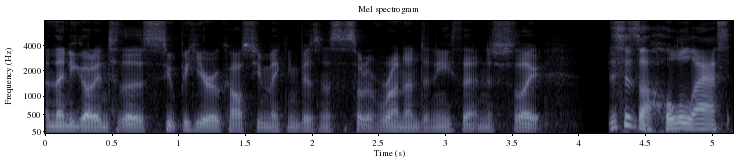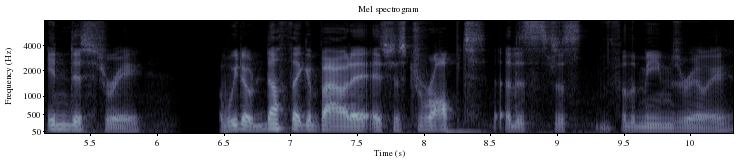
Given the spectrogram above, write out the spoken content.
and then he got into the superhero costume making business to sort of run underneath it, and it's just like, this is a whole ass industry. We know nothing about it. It's just dropped, and it's just for the memes, really,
